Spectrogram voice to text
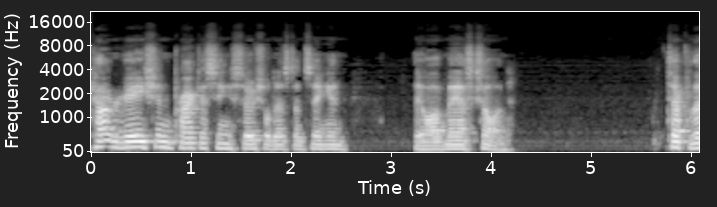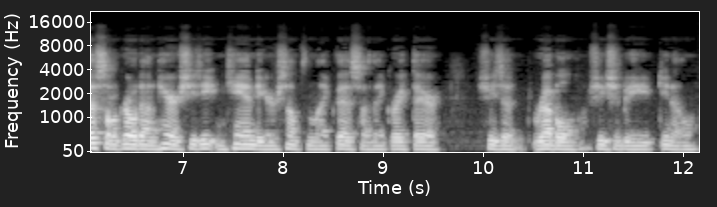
congregation practicing social distancing, and they all have masks on. Except for this little girl down here, she's eating candy or something like this. I think right there, she's a rebel. She should be, you know,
